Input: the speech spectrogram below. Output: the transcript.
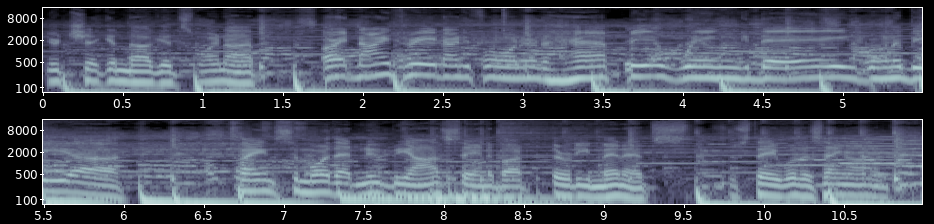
Your chicken nuggets. Why not? All right, 938 9400. Happy Wing Day. We're going to be uh, playing some more of that new Beyonce in about 30 minutes. So stay with us. Hang on.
